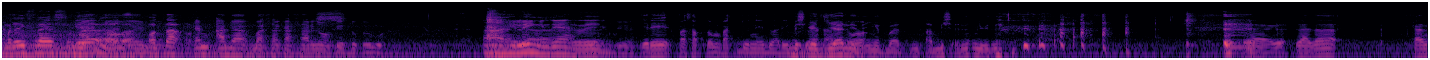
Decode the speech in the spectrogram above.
merefresh ya, ini. otak kan ada bahasa kasarnya waktu itu ke gue Ah, healing intinya. healing. Iya. jadi pas waktu 4 Juni 2021 habis gajian itu inget banget. Habis ini. Duitnya ya gak tau kan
